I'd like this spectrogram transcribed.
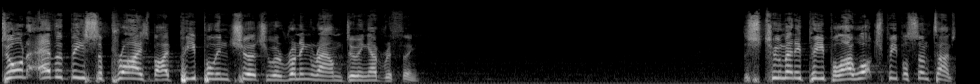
Don't ever be surprised by people in church who are running around doing everything. There's too many people. I watch people sometimes.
